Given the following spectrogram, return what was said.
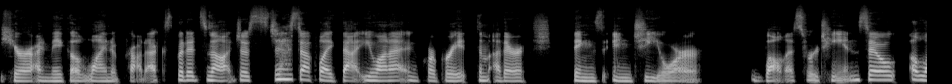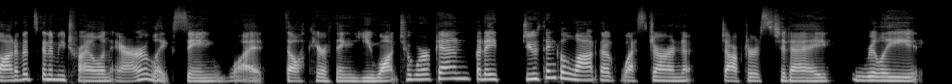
here I make a line of products, but it's not just stuff like that. You want to incorporate some other things into your wellness routine. So a lot of it's going to be trial and error, like seeing what self care thing you want to work in. But I do think a lot of Western doctors today really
